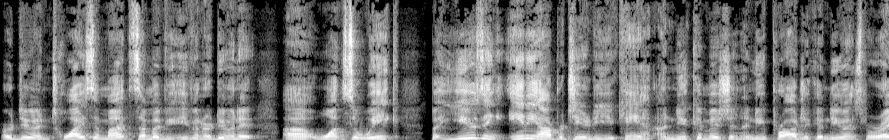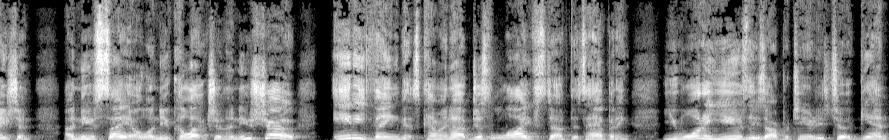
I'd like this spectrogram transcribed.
are doing twice a month. Some of you even are doing it uh, once a week but using any opportunity you can a new commission, a new project, a new inspiration, a new sale, a new collection, a new show anything that's coming up, just life stuff that's happening. You want to use these opportunities to, again,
